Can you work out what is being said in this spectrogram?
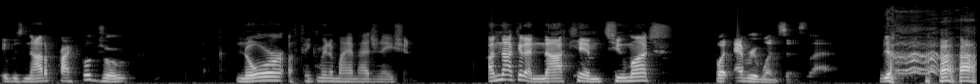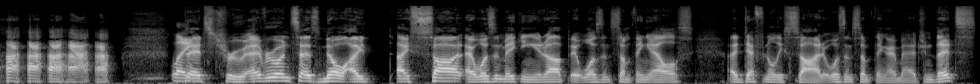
it was not a practical joke, nor a figment of my imagination. I'm not going to knock him too much, but everyone says that. yeah. Like, That's true. Everyone says no. I I saw it. I wasn't making it up. It wasn't something else. I definitely saw it. It wasn't something I imagined. That's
